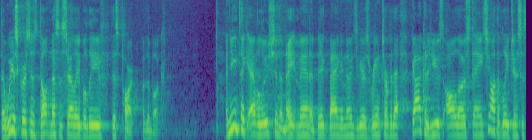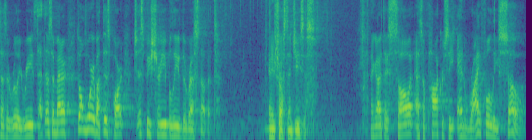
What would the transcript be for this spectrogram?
that we as Christians don't necessarily believe this part of the book. And you can take evolution and ape men and Big Bang and millions of years, reinterpret that. God could have used all those things. You don't have to believe Genesis as it really reads. That doesn't matter. Don't worry about this part. Just be sure you believe the rest of it. And you trust in Jesus. And guys, they saw it as hypocrisy, and rightfully so.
